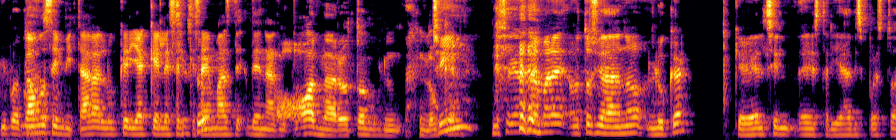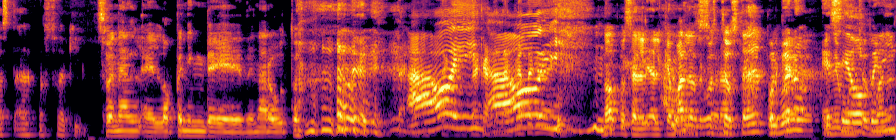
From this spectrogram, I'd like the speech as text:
tipo de cosas. Vamos a invitar a Luker ya que él es el ¿Sí, que tú? sabe más de, de Naruto. Oh, Naruto Luker. Sí, no sería nada mal otro ciudadano, Lucar, que él sí estaría dispuesto a estar con nosotros aquí. Suena el, el opening de, de Naruto. ¡Aoi! ¡Aoi! No, pues el, el que más les guste a ustedes. Pues porque bueno, ese opening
